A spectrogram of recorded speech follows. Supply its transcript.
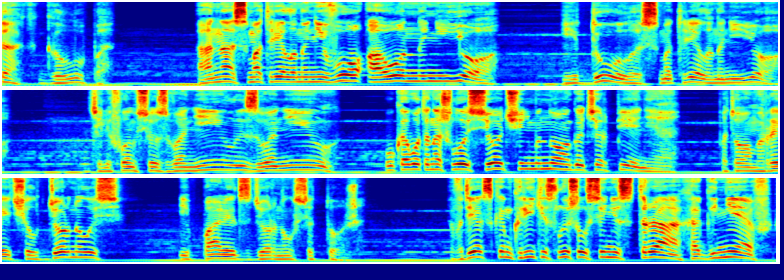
Так глупо. Она смотрела на него, а он на нее. И дуло смотрела на нее. Телефон все звонил и звонил. У кого-то нашлось очень много терпения. Потом Рэйчел дернулась, и палец дернулся тоже. В детском крике слышался не страх, а гнев.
